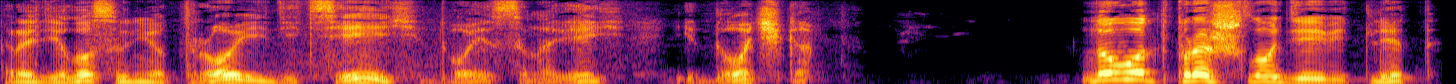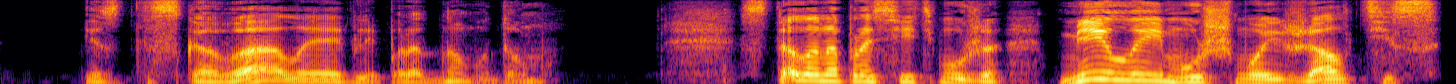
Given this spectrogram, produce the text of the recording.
Родилось у нее трое детей, двое сыновей и дочка. Но вот прошло девять лет, и стосковала Эгли по родному дому. Стала она просить мужа, «Милый муж мой, жалтис,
